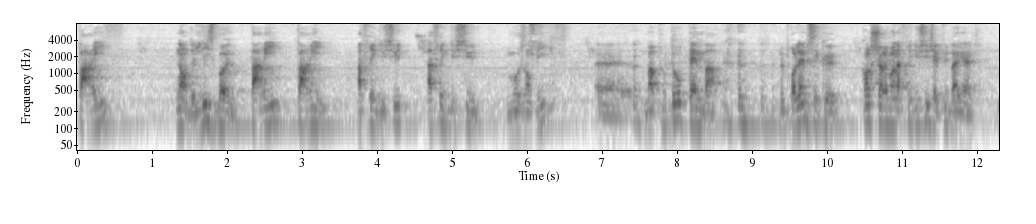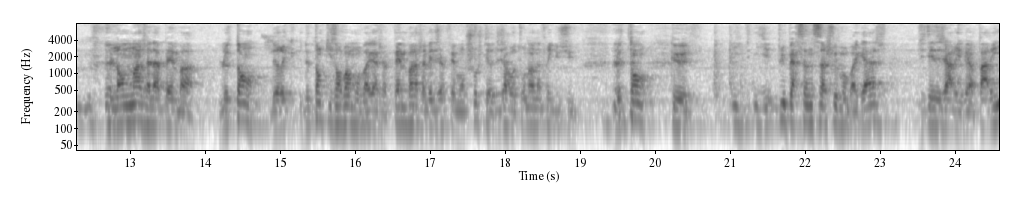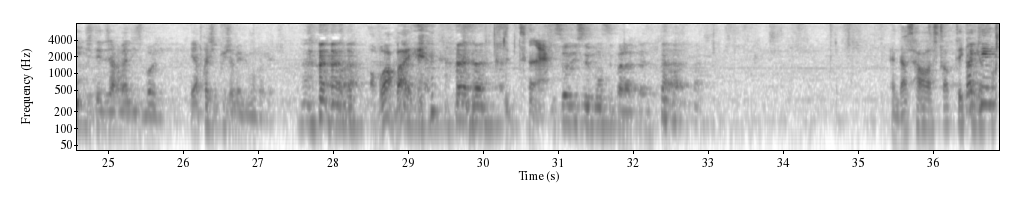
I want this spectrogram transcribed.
Paris. Non, de Lisbonne, Paris, Paris, Afrique du Sud, Afrique du Sud, Mozambique, euh, Maputo, Pemba. Le problème, c'est que quand je suis arrivé en Afrique du Sud, j'avais plus de bagages. Le lendemain, j'allais à Pemba. Le temps, de, réc- le temps qu'ils envoient mon bagage à Pemba, j'avais déjà fait mon show, j'étais déjà retourné en Afrique du Sud. Le temps que il- il- plus personne sache où est mon bagage, j'étais déjà arrivé à Paris, j'étais déjà arrivé à Lisbonne. Et après, j'ai plus jamais vu mon bagage. Voilà. Au revoir, bye. Putain. C'est bon, c'est pas la peine. And that's how I stopped taking Punky it.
